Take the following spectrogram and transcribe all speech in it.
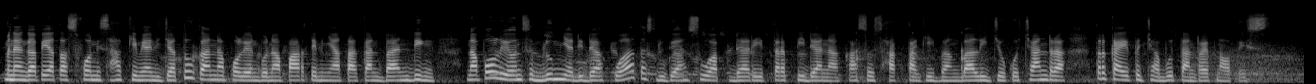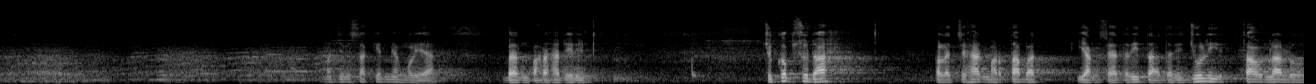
Menanggapi atas vonis hakim yang dijatuhkan, Napoleon Bonaparte menyatakan banding. Napoleon sebelumnya didakwa atas dugaan suap dari terpidana kasus hak tagih Bank Bali Joko Chandra terkait pencabutan red notice. Majelis Hakim yang mulia dan para hadirin. Cukup sudah pelecehan martabat yang saya derita dari Juli tahun lalu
